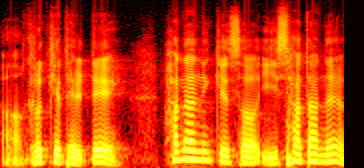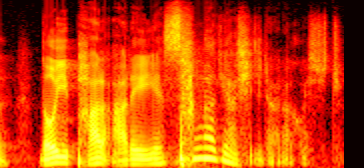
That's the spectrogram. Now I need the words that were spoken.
아, 그렇게 될 때 하나님께서 이 사단을 너희 발 아래에 상하게 하시리라라고 하셨죠.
